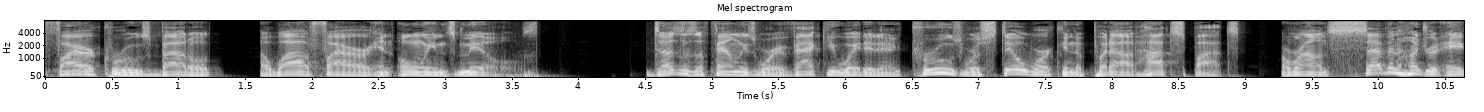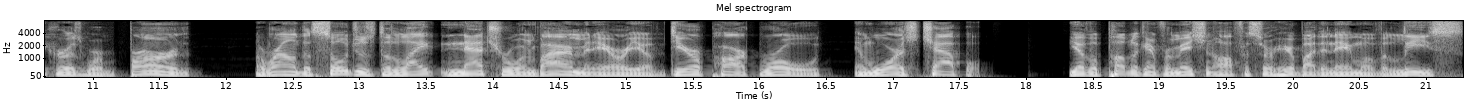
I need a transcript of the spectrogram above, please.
fire crews battled a wildfire in Owings Mills. Dozens of families were evacuated and crews were still working to put out hot spots. Around 700 acres were burned around the Soldiers Delight natural environment area of Deer Park Road and Wards Chapel. You have a public information officer here by the name of Elise,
